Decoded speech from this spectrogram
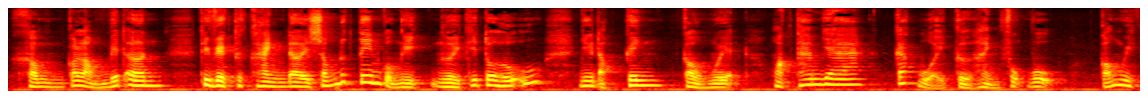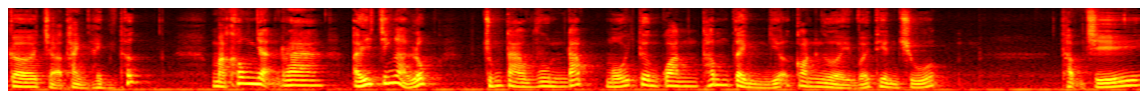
không có lòng biết ơn thì việc thực hành đời sống đức tin của người, người Kitô hữu như đọc kinh, cầu nguyện hoặc tham gia các buổi cử hành phục vụ có nguy cơ trở thành hình thức mà không nhận ra ấy chính là lúc chúng ta vun đắp mối tương quan thâm tình giữa con người với Thiên Chúa. Thậm chí,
